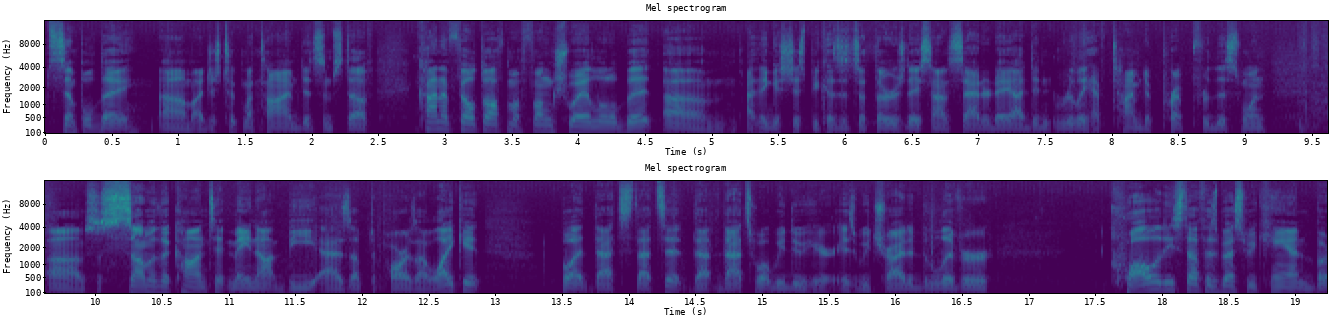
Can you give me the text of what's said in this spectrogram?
simple day. Um, I just took my time, did some stuff. Kind of felt off my feng shui a little bit. Um, I think it's just because it's a Thursday, it's not a Saturday. I didn't really have time to prep for this one, um, so some of the content may not be as up to par as I like it. But that's that's it. That that's what we do here. Is we try to deliver quality stuff as best we can, but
